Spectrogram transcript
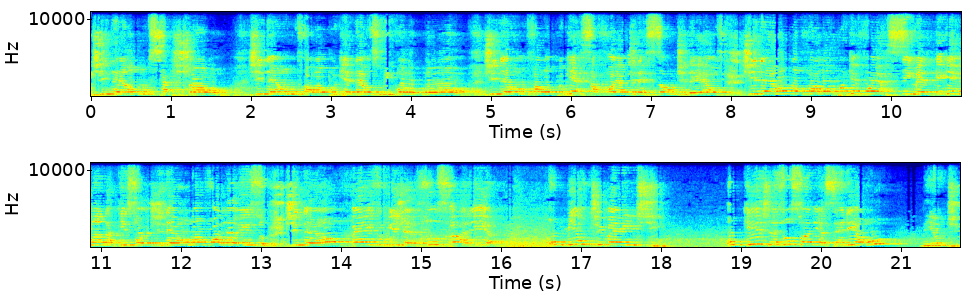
Gideão não se achou. Gideão não falou porque Deus me colocou. Gideão não falou porque essa foi a direção de Deus. Gideão não falou porque foi assim mesmo. Que quem manda aqui sou. Gideão não falou isso. Gideão fez o que Jesus faria. Humildemente. O que Jesus faria seria humilde.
